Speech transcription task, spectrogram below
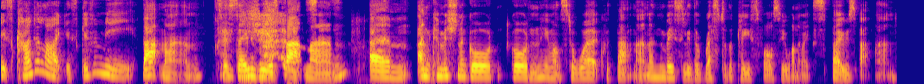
it's kind of like it's given me Batman. So Sailor V is Batman, um, and Commissioner Gord- Gordon who wants to work with Batman, and then basically the rest of the police force who want to expose Batman.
